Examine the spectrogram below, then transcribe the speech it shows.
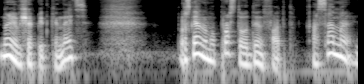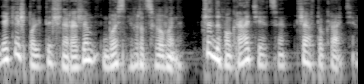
Ну і вже під кінець розглянемо просто один факт. А саме, який ж політичний режим у Боснії Герцеговини? Чи демократія це, чи автократія?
